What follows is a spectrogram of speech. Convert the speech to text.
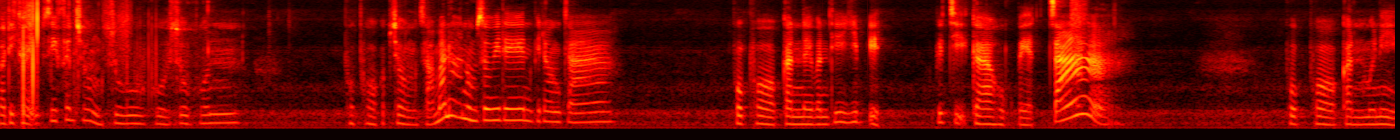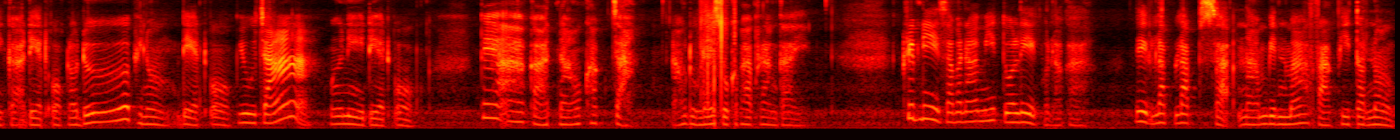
วัสดีค่ะอิฟซี่แฟนช่องสู่ผู้สู่คนพบพอกับช่องสามานาหนุ่มสวีเดนพี่น้องจ้าพบพอกันในวันที่ 21 พฤศจิกา68 จ้า พบพอกันมือนี้กะเดดออกแล้วเด้อพี่น้องเดดออกอยู่จ้า มือนี้เดดออก แต่อากาศหนาวคักจ้ะเอาดูแลสุขภาพร่างกายคลิปนี้สามานามีตัวเลขหมดแล้วค่ะ เลขลับๆสะนามบินมาฝากพี่ตอนนอก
